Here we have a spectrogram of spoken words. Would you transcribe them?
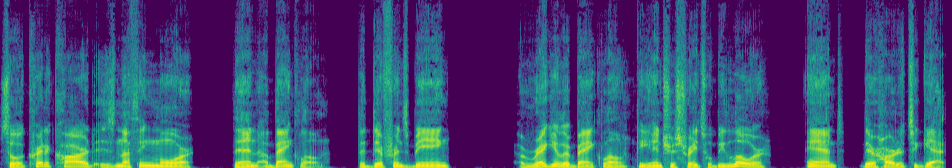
So, a credit card is nothing more than a bank loan. The difference being a regular bank loan, the interest rates will be lower and they're harder to get.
